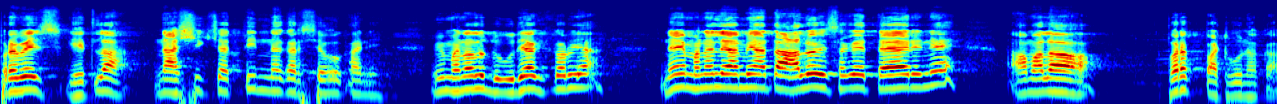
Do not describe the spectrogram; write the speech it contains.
प्रवेश घेतला नाशिकच्या तीन नगरसेवकांनी. मी म्हणालो उद्या करूया. नाही म्हणाले आम्ही आता आलो आहे सगळे तयारीने आम्हाला परत पाठवू नका.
